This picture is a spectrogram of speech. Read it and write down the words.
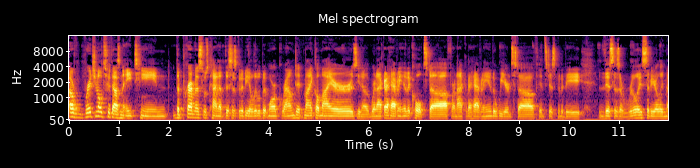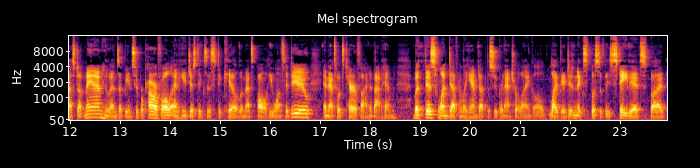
original 2018, the premise was kind of this is going to be a little bit more grounded. Michael Myers. You know, we're not going to have any of the cult stuff. We're not going to have any of the weird stuff. It's just going to be this is a really severely messed up man who ends up being super powerful, and he just exists to kill, and that's all he wants to do, and that's what's terrifying about him. But this one definitely hammed up the supernatural angle. Like they didn't explicitly state it, but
